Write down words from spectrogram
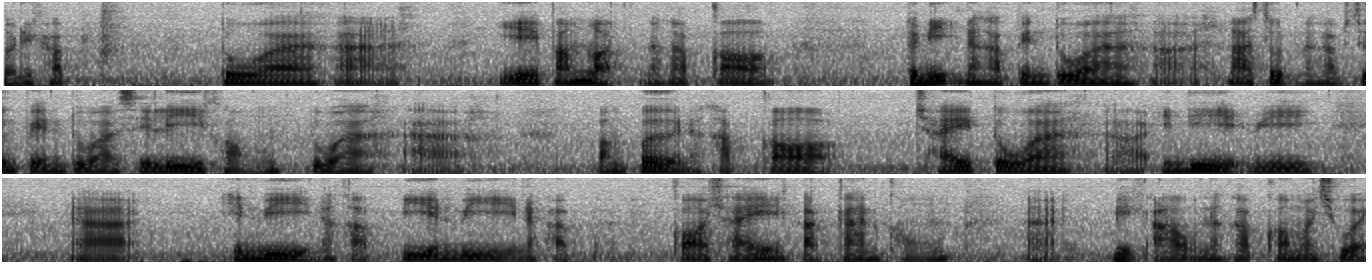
สวัสดีครับ ตัวอ่า EA Pump Lot นะครับก็ตัวนี้นะครับเป็นตัวล่าสุดนะครับ ซึ่งเป็นตัวซีรีส์ของตัวบัมเปอร์นะครับ ก็ใช้ตัวอ่า Indie V อ่า NV นะครับ ENV นะครับ ก็ใช้หลักการของ Breakout นะครับเข้ามาช่วย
